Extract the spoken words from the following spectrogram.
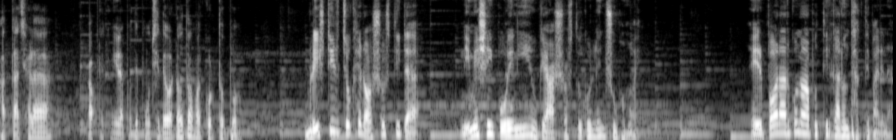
আর তাছাড়া আপনাকে নিরাপদে পৌঁছে দেওয়াটাও তো আমার কর্তব্য। বৃষ্টির চোখের অস্বস্তিটা নিমেষেই পড়ে নিয়ে ওকে আশ্বস্ত করলেন শুভময়। এরপর আর কোনো আপত্তির কারণ থাকতে পারে না।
